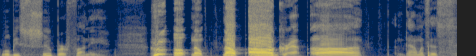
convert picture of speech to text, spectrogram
will be super funny. Oh, nope. Nope. Oh, crap. Uh, I'm down with this.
